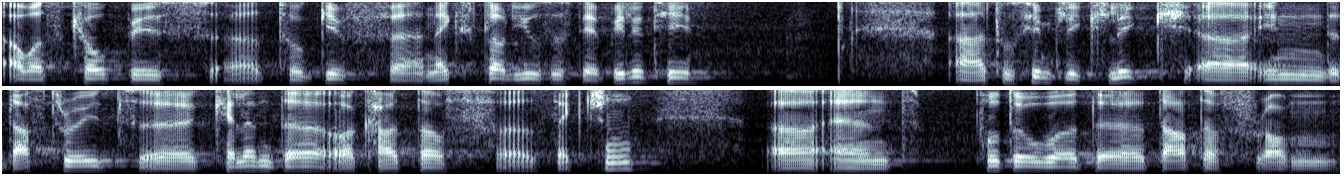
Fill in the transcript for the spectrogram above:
our scope is uh, to give uh, Nextcloud users the ability uh, to simply click in the DAVdroid calendar or CardDAV section and put over the data from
